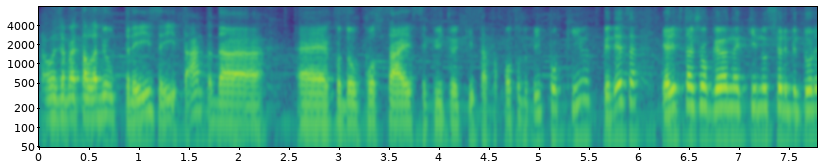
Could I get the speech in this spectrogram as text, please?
ela já vai estar tá level 3 aí, tá? Da, é, quando eu postar esse vídeo aqui, tá? Tá faltando bem pouquinho, beleza? E a gente tá jogando aqui no servidor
